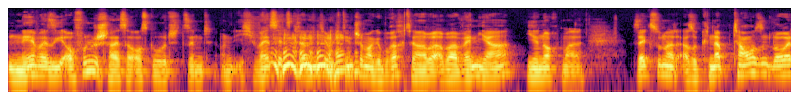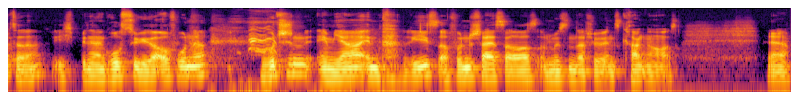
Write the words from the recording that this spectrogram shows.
Nee, weil sie auf Hundescheiße ausgerutscht sind. Und ich weiß jetzt gerade nicht, ob ich den schon mal gebracht habe, aber wenn ja, hier nochmal. 600, also knapp 1000 Leute, ich bin ja ein großzügiger Aufrunder, rutschen im Jahr in Paris auf Hundescheiße aus und müssen dafür ins Krankenhaus. Ja,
